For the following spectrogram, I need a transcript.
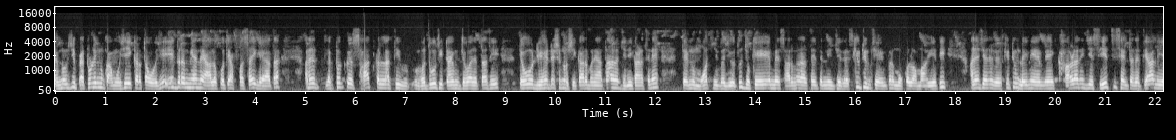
એમનું જે પેટ્રોલિંગનું કામ હોય છે, એ કરતા હોય છે, એ દરમિયાન આ લોકો ત્યાં ફસાઈ ગયા હતા અને લગભગ સાત કલાકથી વધુથી ટાઈમ જવા જતાથી તેઓ ડિહાઇડ્રેશન નો શિકાર બન્યા હતા જેની કારણે થઈને તેમનું મોત નીપજ્યું હતું, જોકે એમને સારવાર અર્થે તેમની જે રેસ્ક્યુ ટીમ છે એમ પણ મોકલવામાં આવી હતી. અને જ્યારે રેસ્ક્યુ ટીમ લઈને એમને ખાવડાની જે સીએચસી સેન્ટર છે ત્યાં લઈ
